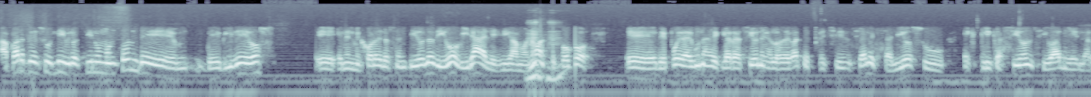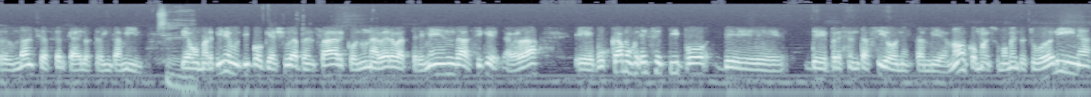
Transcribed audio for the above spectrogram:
aparte de sus libros, tiene un montón de, de videos eh, en el mejor de los sentidos lo digo, virales, digamos, ¿no? Hace poco, eh, después de algunas declaraciones en los debates presidenciales, salió su explicación, si vale la redundancia, acerca de los 30.000. Sí. Digamos, Martín es un tipo que ayuda a pensar con una verba tremenda, así que la verdad eh, buscamos ese tipo de, de presentaciones también, ¿no? Como en su momento estuvo Dolina,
